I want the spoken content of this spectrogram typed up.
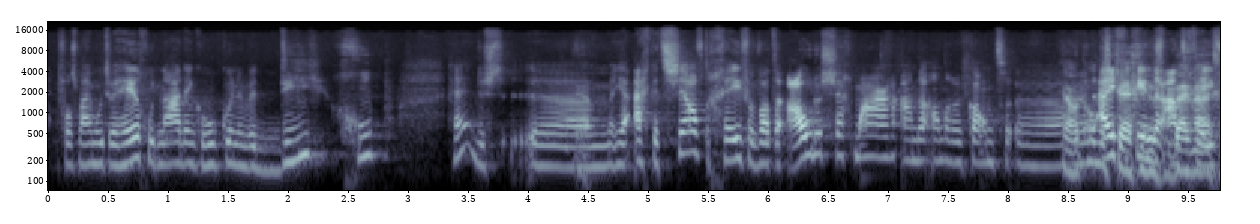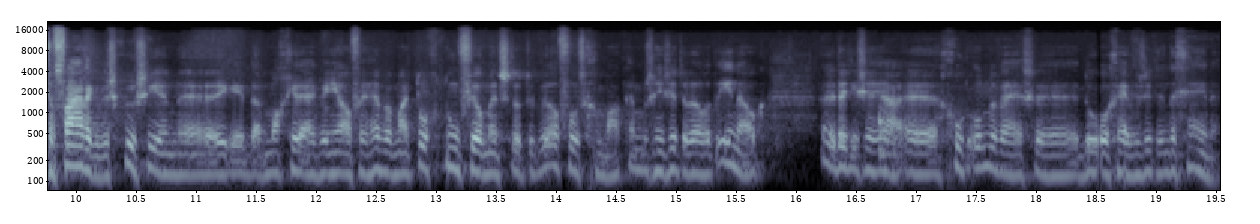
Volgens mij moeten we heel goed nadenken hoe kunnen we die groep... Hè, dus ehm, ja. eigenlijk hetzelfde geven wat de ouders zeg maar, aan de andere kant uh, Ja, want hun anders eigen krijg je kinderen dus aan het bijna een geven gevaarlijke discussie. En ik- daar mag je het eigenlijk niet over hebben. Maar toch doen veel mensen dat natuurlijk wel voor het gemak. En misschien zit er wel wat in ook. eh, dat je zegt, ja, goed onderwijs doorgeven zit in de genen.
